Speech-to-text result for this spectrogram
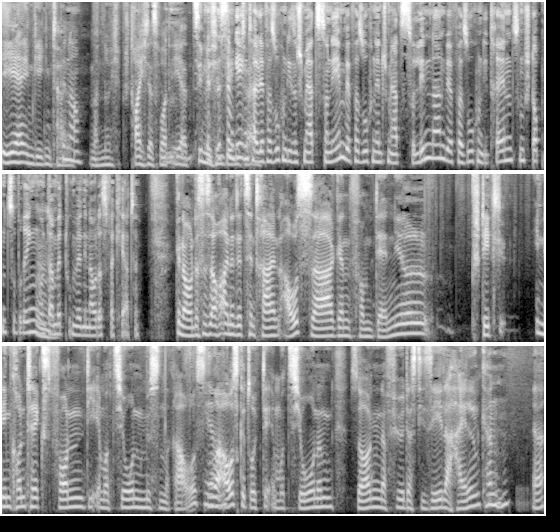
Eher im Gegenteil. Genau. Ich streiche das Wort eher ziemlich. Es ist im Gegenteil. Gegenteil. Wir versuchen diesen Schmerz zu nehmen, wir versuchen den Schmerz zu lindern, wir versuchen die Tränen zum Stoppen zu bringen mhm. und damit tun wir genau das Verkehrte. Genau, und das ist auch eine der zentralen Aussagen vom Daniel. Steht in dem Kontext von die Emotionen müssen raus. Ja. Nur ausgedrückte Emotionen sorgen dafür, dass die Seele heilen kann. Mhm. Ja,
